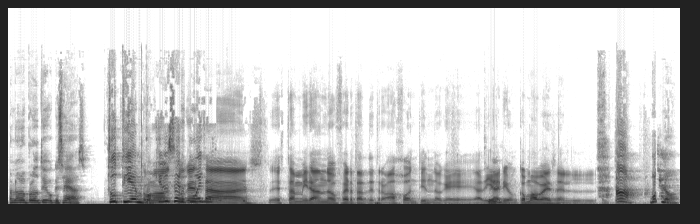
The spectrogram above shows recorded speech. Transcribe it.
no lo productivo que seas. Tu tiempo, ¿Cómo, quieres tú ser que dueño. estás, estás mirando ofertas de trabajo, entiendo que a diario, ¿cómo ves el? Ah, bueno.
